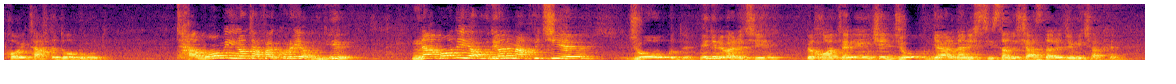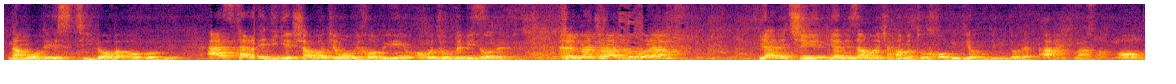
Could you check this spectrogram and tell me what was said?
پایتخت داوود. تمام اینا تفکر یهودیه. نماد یهودیان مخفی چیه؟ جغد. می‌دونی برای چی؟ به خاطر اینکه جغ گردنش 360 درجه میچرخه. نماد استیلا و آگاهیه از طرف دیگه شبا که ما میخوابیم آقا جغده بیداره. خدمتتون عرض بکنم یعنی چی؟ یعنی زمانی که همتون خوابید یهودی بیداره احمق ها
